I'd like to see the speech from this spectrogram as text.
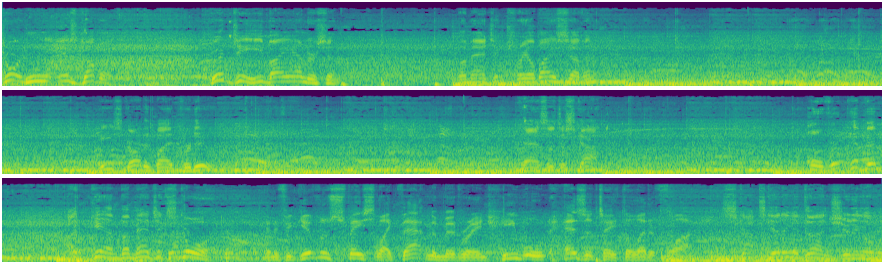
Jordan is double. Good D by Anderson. The Magic trail by seven. He's guarded by Perdue. Passes to Scott. Over Pippen. Again, the Magic score. And if you give him space like that in the mid-range, he won't hesitate to let it fly. Scott's getting it done, shooting over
